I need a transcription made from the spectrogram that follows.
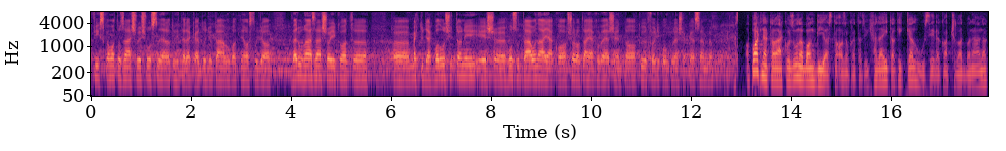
fix kamatozású és hosszú hitelekkel tudjuk támogatni azt, hogy a beruházásaikat meg tudják valósítani, és hosszú távon állják a sarat, a versenyt a külföldi konkurensekkel szemben. A partner találkozón a bank díjazta azokat az ügyfeleit, akikkel 20 éve kapcsolatban állnak,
